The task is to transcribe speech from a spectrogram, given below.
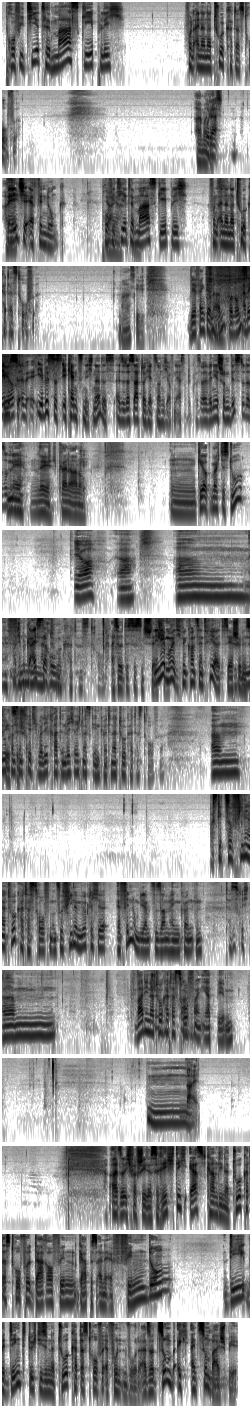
profitierte maßgeblich von einer Naturkatastrophe. Einmal Oder das- einmal- Welche Erfindung profitierte Ja, ja, ja. maßgeblich von einer Naturkatastrophe? Maßgeblich. Wer fängt denn an von uns? Aber ihr, müsst, äh, ihr wisst es, ihr kennt es nicht, ne? Das, also das sagt euch jetzt noch nicht auf den ersten Blick was. Weil wenn ihr es schon wisst oder so, dann- Nee. Nee, keine Ahnung. Okay. Mm, Georg, möchtest du? Ja, ja. Ähm, Erfindung Begeisterung. Naturkatastrophe. Also, das ist ein sehr Nee, nee, Moment, ich bin konzentriert. Sehr schönes ich bin nur Rätsel konzentriert. Ich überlege gerade, in welche Richtung das gehen könnte. Naturkatastrophe. Ähm, es gibt so viele Naturkatastrophen und so viele mögliche Erfindungen, die damit zusammenhängen könnten. Das ist richtig. Ähm, war die Naturkatastrophe ein Erdbeben? Mm, Nein. Also ich verstehe das richtig. Erst kam die Naturkatastrophe, daraufhin gab es eine Erfindung, die bedingt durch diese Naturkatastrophe erfunden wurde. Also zum, ich, ein zum Beispiel.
